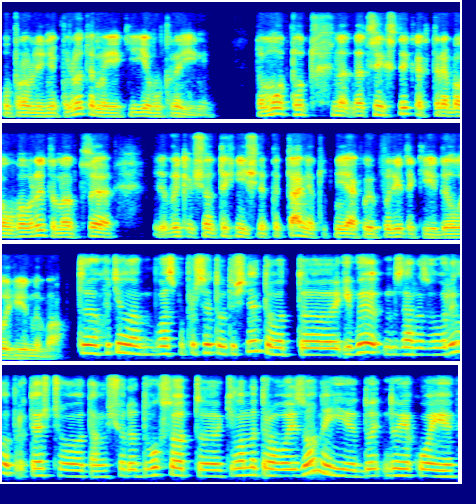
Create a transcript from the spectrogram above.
управління польотами, які є в Україні. Тому тут на, на цих стиках треба обговорити, але це виключно технічне питання, тут ніякої політики, ідеології нема. Е, хотіла б вас попросити уточнити. От е, і ви зараз говорили про те, що там щодо 200 кілометрової зони, до, до якої е,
